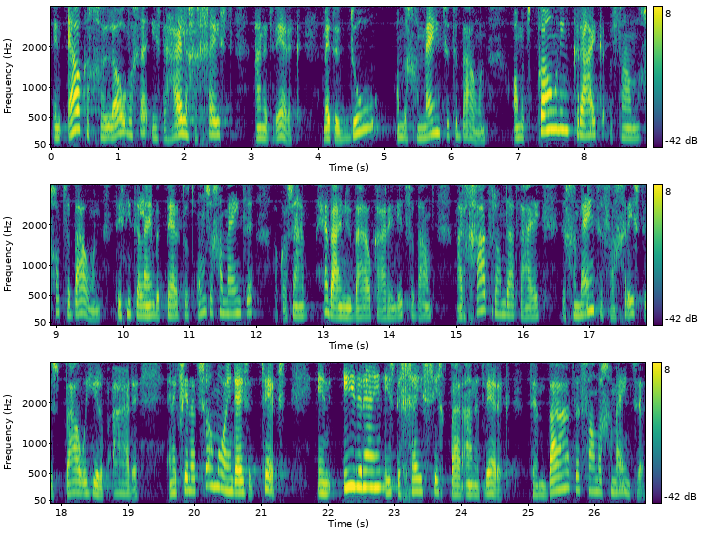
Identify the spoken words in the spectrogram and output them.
in elke gelovige is de Heilige Geest aan het werk. Met het doel om de gemeente te bouwen. Om het koninkrijk van God te bouwen. Het is niet alleen beperkt tot onze gemeente, ook al zijn wij nu bij elkaar in dit verband. Maar het gaat erom dat wij de gemeente van Christus bouwen hier op aarde. En ik vind het zo mooi in deze tekst. In iedereen is de geest zichtbaar aan het werk, ten bate van de gemeente.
